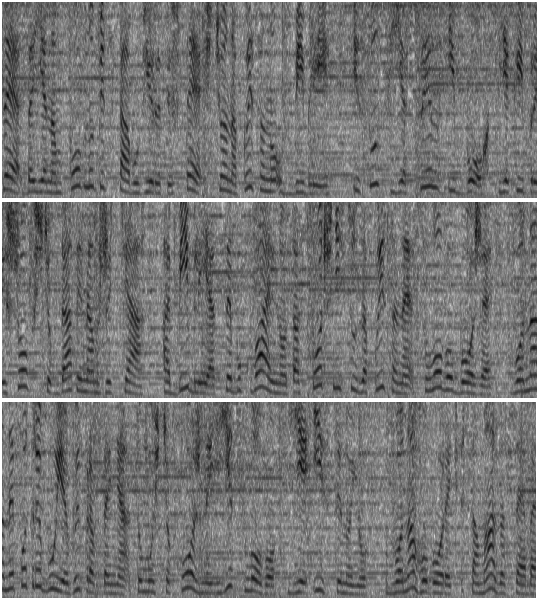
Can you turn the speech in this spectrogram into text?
це дає нам повну підставу вірити в те, що написано в Біблії. Ісус є син і Бог, який прийшов, щоб дати нам життя. А Біблія це буквально та з точністю записане Слово Боже. Вона не потребує виправдання, тому що кожне її слово є істиною. Вона говорить сама за себе.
